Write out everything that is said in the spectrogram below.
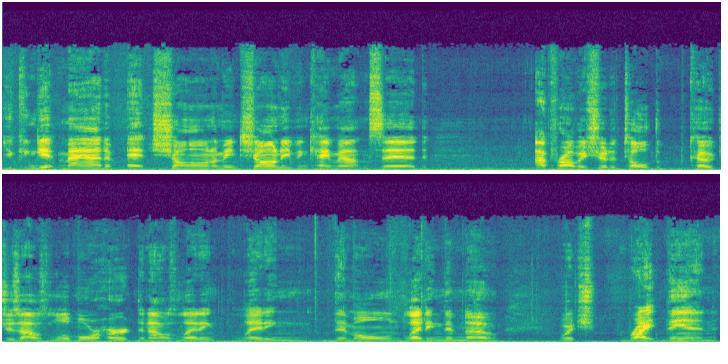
You can get mad at Sean. I mean, Sean even came out and said, I probably should have told the coaches I was a little more hurt than I was letting letting them on, letting them know. Which right then,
